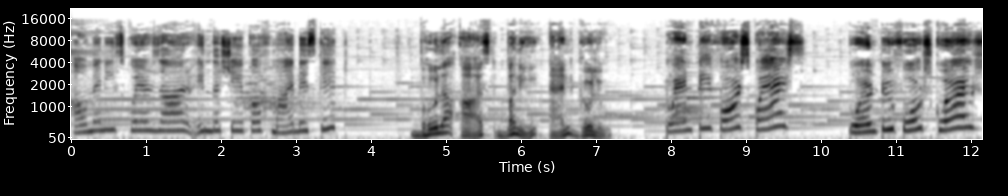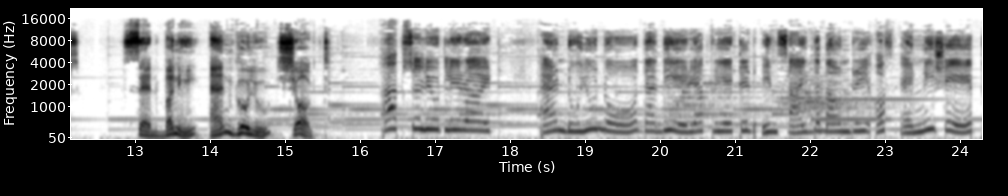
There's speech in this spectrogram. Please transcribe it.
how many squares are in the shape of my biscuit? Bhola asked Bunny and Golu. 24 squares? 24 squares? Said Bunny and Golu shocked. Absolutely right. And do you know that the area created inside the boundary of any shape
